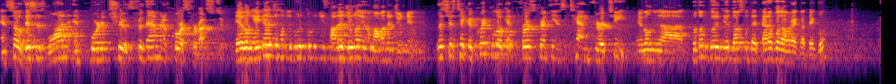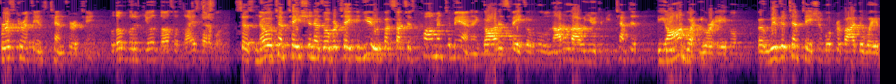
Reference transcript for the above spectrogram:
And so this is one important truth for them and of course for us too. এবং এটা হচ্ছে সবচেয়ে গুরুত্বপূর্ণ জিনিস তাদের জন্য এবং আমাদের জন্যও Let's just take a quick look at 1 Corinthians 10:13. এবং আহ, প্রথম করিন্থীয় দশ অধ্যায় তেরো পদ আমরা একবার দেখবো 1 Corinthians 10:13. প্রথম করিন্থীয় দশ অধ্যায় তেরো পদ It says, No temptation has overtaken you, but such is common to man, and God is faithful, who will not allow you to be tempted beyond what you are able, but with the temptation will provide the way of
